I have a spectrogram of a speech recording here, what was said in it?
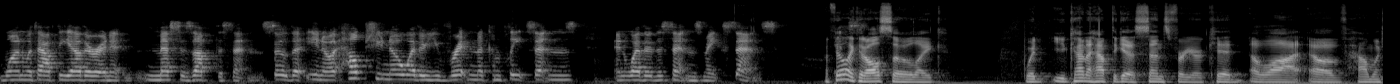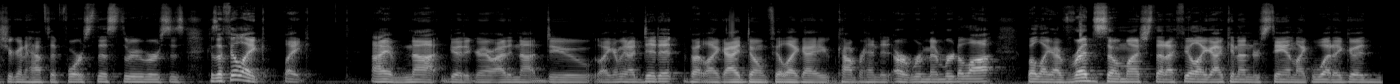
one without the other and it messes up the sentence. So that, you know, it helps you know whether you've written a complete sentence and whether the sentence makes sense. I feel like it also like would you kind of have to get a sense for your kid a lot of how much you're going to have to force this through versus because I feel like like I am not good at grammar. I did not do like I mean I did it, but like I don't feel like I comprehended or remembered a lot. But like I've read so much that I feel like I can understand like what a good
